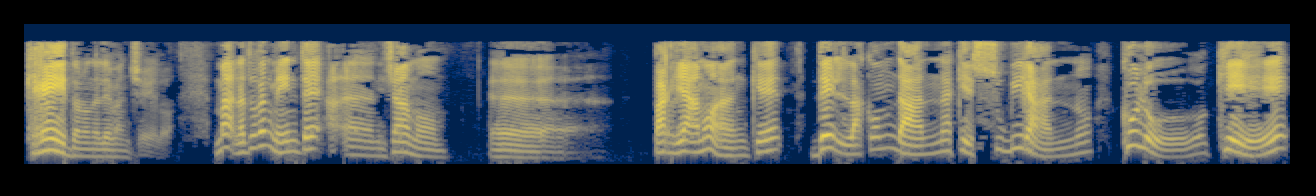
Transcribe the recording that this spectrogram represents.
credono nell'Evangelo. Ma naturalmente, eh, diciamo, eh, parliamo anche della condanna che subiranno coloro che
